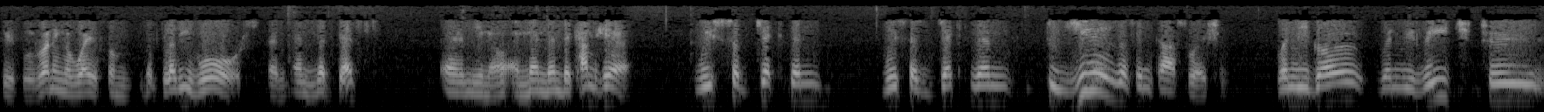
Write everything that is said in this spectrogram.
people running away from the bloody wars and, and the deaths and you know and then when they come here. We subject them we subject them to years of incarceration. When we go when we reach to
